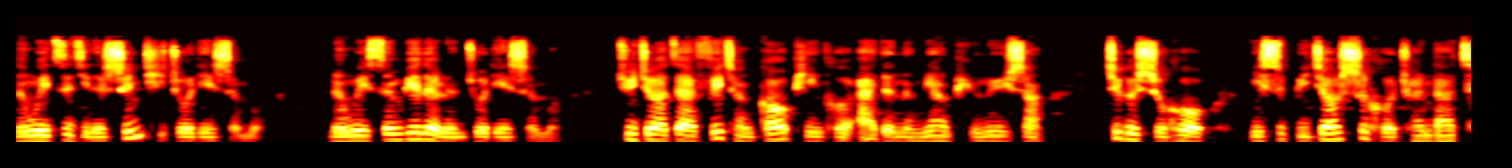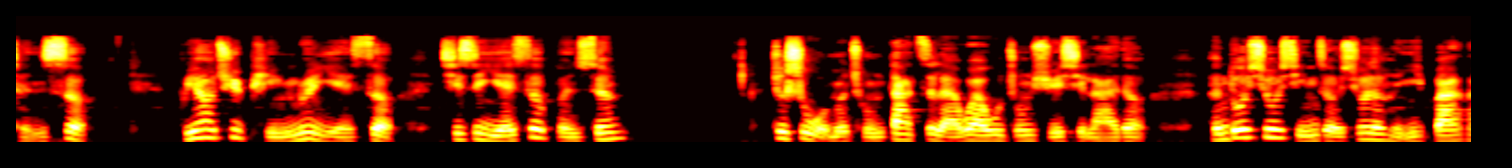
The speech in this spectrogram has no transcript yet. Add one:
能为自己的身体做点什么，能为身边的人做点什么，聚焦在非常高频和爱的能量频率上。这个时候，你是比较适合穿搭橙色。不要去评论颜色，其实颜色本身就是我们从大自然万物中学习来的。很多修行者修得很一般，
